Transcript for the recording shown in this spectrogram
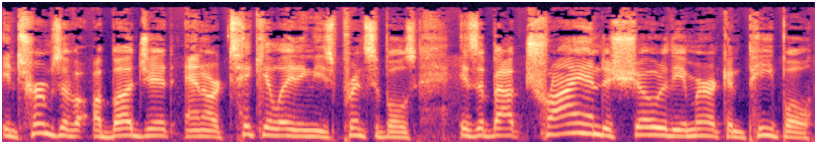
in terms of a budget and articulating these principles is about trying to show to the American people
